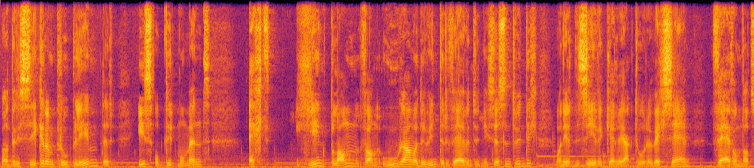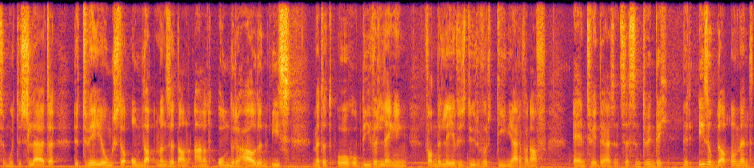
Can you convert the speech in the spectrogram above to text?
Wel, er is zeker een probleem. Er is op dit moment echt geen plan van hoe gaan we de winter 25-26, wanneer de zeven kernreactoren weg zijn, vijf omdat ze moeten sluiten, de twee jongste omdat men ze dan aan het onderhouden is met het oog op die verlenging van de levensduur voor tien jaar vanaf eind 2026. Er is op dat moment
